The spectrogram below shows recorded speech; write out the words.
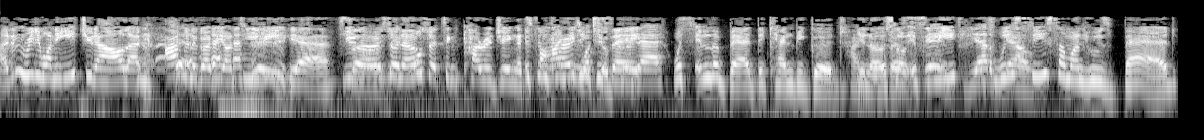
I didn't really want to eat you now. Like, I'm going to go be on TV. Yeah, You so, know, so you it's know, also, it's encouraging. It's, it's encouraging what to you're say within the bad they can be good. You know, so if we if we see someone who's bad,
